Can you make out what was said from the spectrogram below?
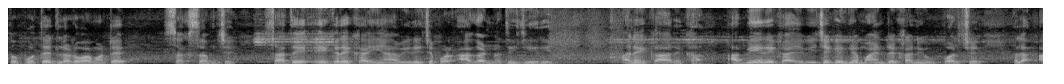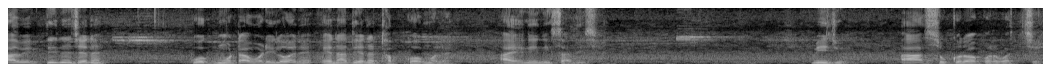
તો પોતે જ લડવા માટે સક્ષમ છે. સાથે એક રેખા અહીંયા આવી રહી છે, પણ આગળ નથી જઈ રહી. અને એક આ રેખા. આ બે રેખા એવી છે કે માઇન્ડ રેખાની ઉપર છે. એટલે આ વ્યક્તિને છે ને કોઈક મોટા વડીલ હોય ને, એનાથી એને ઠપકો મળે. આ એની નિશાની છે. બીજું, આ શુક્ર પર્વત છે.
